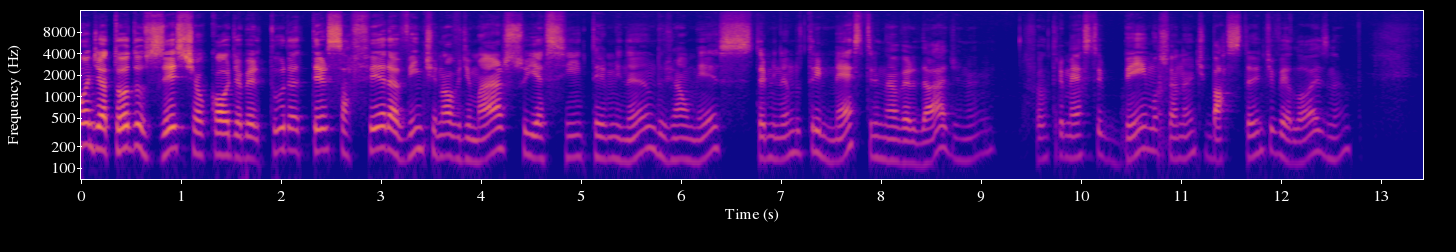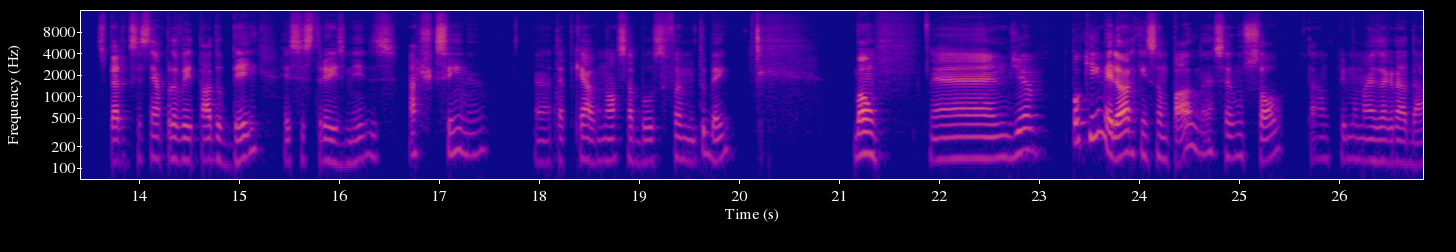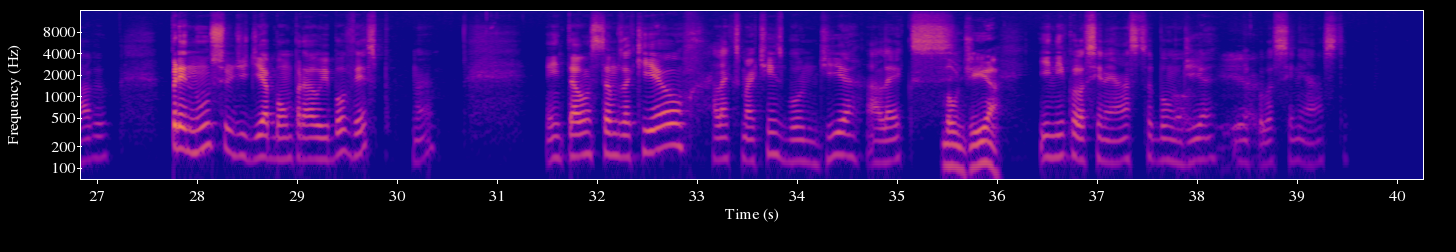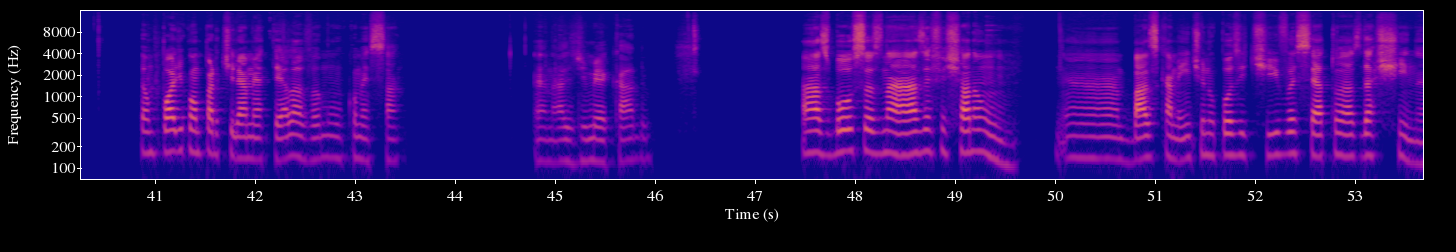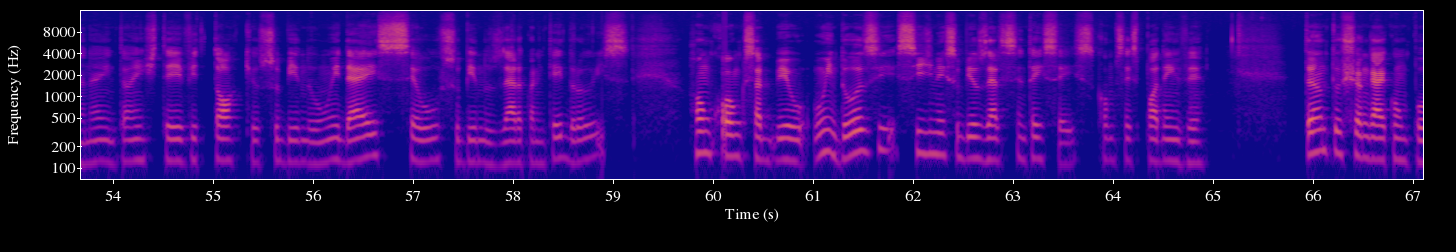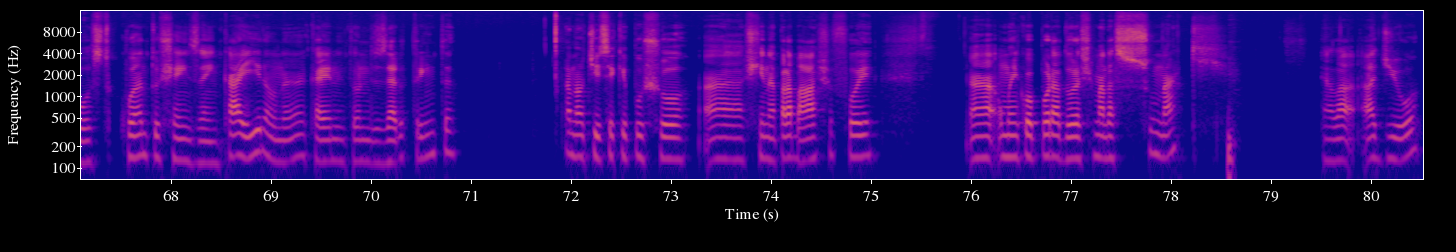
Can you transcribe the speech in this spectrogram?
Bom dia a todos, este é o call de abertura, terça-feira, 29 de março, e assim terminando já o mês, terminando o trimestre, na verdade, né? Foi um trimestre bem emocionante, bastante veloz, né? Espero que vocês tenham aproveitado bem esses três meses. Acho que sim, né? Até porque a nossa bolsa foi muito bem. Bom, é um dia um pouquinho melhor aqui em São Paulo, né? Saiu um sol, tá? Um clima mais agradável prenúncio de dia bom para o Ibovespa, né? Então estamos aqui eu, Alex Martins, bom dia, Alex. Bom dia. E Nicolas Cineasta, bom, bom dia, dia, Nicolas Cineasta. Então pode compartilhar minha tela, vamos começar a análise de mercado. As bolsas na Ásia fecharam uh, basicamente no positivo, exceto as da China, né? Então a gente teve Tóquio subindo 1,10, Seul subindo 0,42, Hong Kong subiu 1,12, Sydney subiu 0,66. Como vocês podem ver, tanto o Xangai Composto quanto o Shenzhen caíram, né? Caíram em torno de 0,30. A notícia que puxou a China para baixo foi uh, uma incorporadora chamada Sunac, ela adiou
